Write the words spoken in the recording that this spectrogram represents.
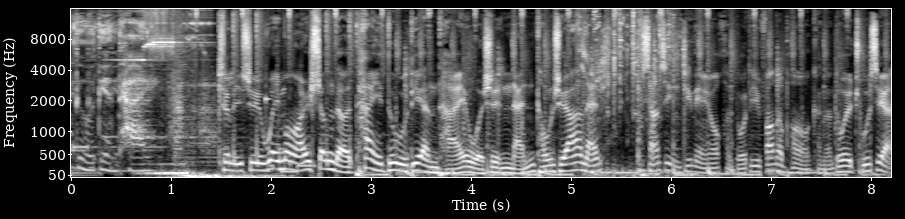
态度电台。这里是为梦而生的态度电台，我是男同学阿南。相信今年有很多地方的朋友可能都会出现，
